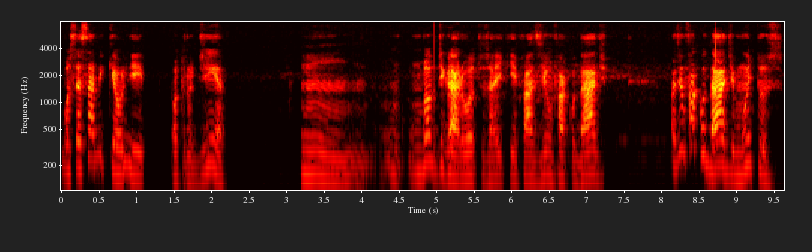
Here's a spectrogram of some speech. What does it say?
Você sabe que eu li outro dia um, um, bando de garotos aí que faziam faculdade, faziam faculdade, muitos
